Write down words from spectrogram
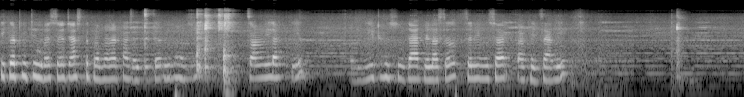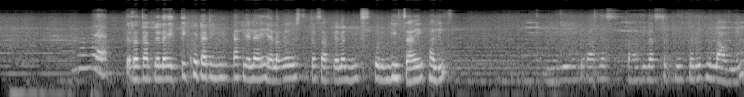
तिखट हे थोडंसं जास्त प्रमाणात टाकायचं तर ही भाजी चांगली लागते. मीठ सुद्धा आपल्याला असं चवीनुसार टाकायचं आहे. तर आता आपल्याला एक तिखट आणि मीठ टाकलेलं आहे याला व्यवस्थित असं आपल्याला मिक्स करून घ्यायचं आहे खाली म्हणजे आपल्या भाजीला सगळीकडे हे लागेल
